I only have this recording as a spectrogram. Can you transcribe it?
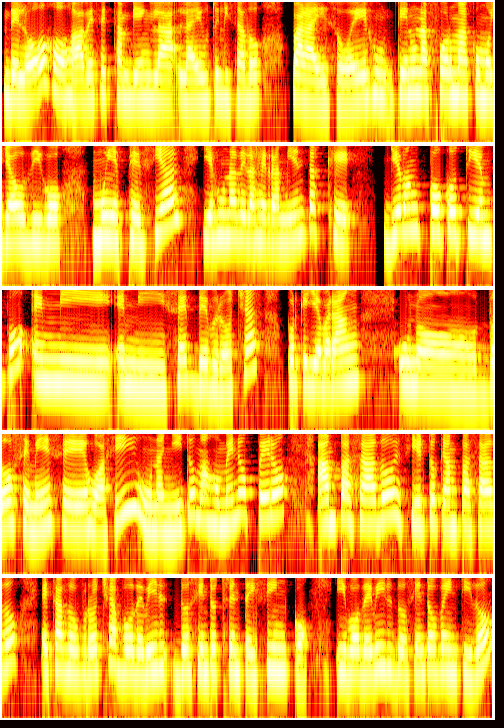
de los ojos. A veces también la, he utilizado para eso. Es tiene una forma, como ya os digo, muy especial y es una de las herramientas que llevan poco tiempo en mi, en mi set de brochas porque llevarán unos 12 meses o así, un añito más o menos, pero han pasado, es cierto que han pasado estas dos brochas, Vodevil 235 y Vodevil 222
